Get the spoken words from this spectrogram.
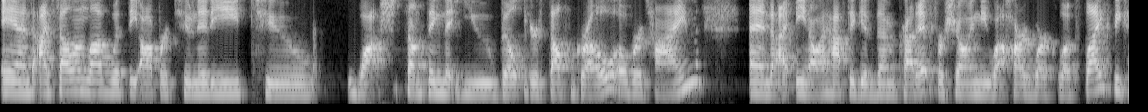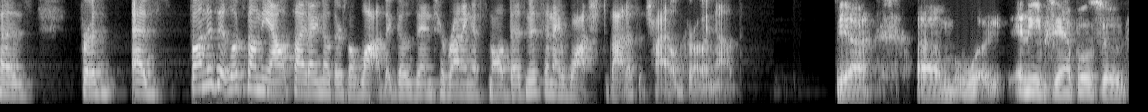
And I fell in love with the opportunity to watch something that you built yourself grow over time. And I, you know, I have to give them credit for showing me what hard work looks like because for as as fun as it looks on the outside, I know there's a lot that goes into running a small business. And I watched that as a child growing up. Yeah. Um, any examples of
